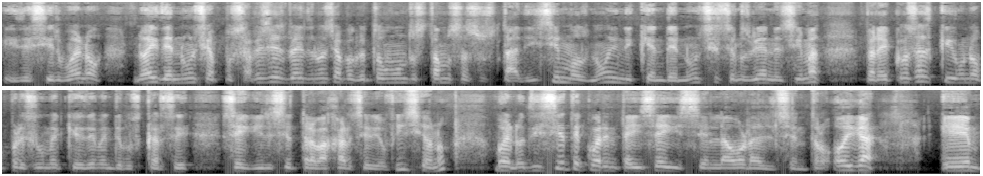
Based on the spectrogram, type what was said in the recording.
Y decir, bueno, no hay denuncia, pues a veces no hay denuncia porque todo el mundo estamos asustadísimos, ¿no? Y ni quien denuncie se nos viene encima, pero hay cosas que uno presume que deben de buscarse, seguirse, trabajarse de oficio, ¿no? Bueno, 17.46 en la hora del centro. Oiga, eh,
